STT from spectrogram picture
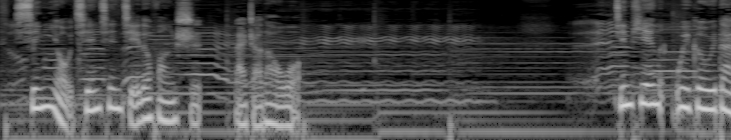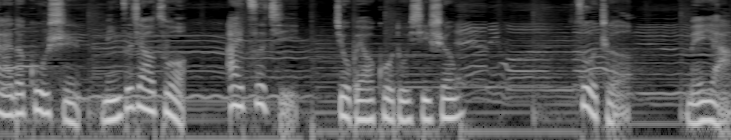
“心有千千结”的方式。来找到我。今天为各位带来的故事名字叫做《爱自己就不要过度牺牲》，作者梅雅。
